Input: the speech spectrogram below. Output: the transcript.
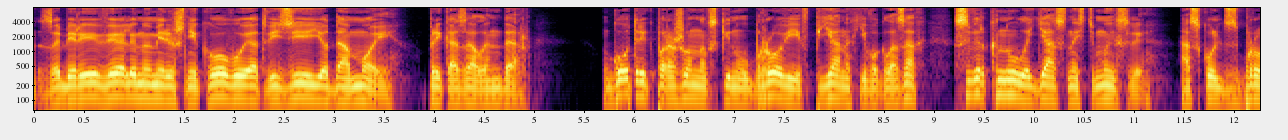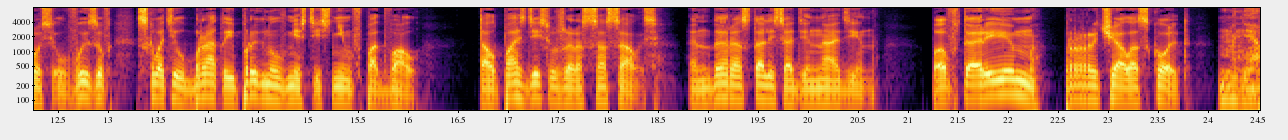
«Забери Велину Мерешникову и отвези ее домой», — приказал Эндер. Готрик пораженно вскинул брови, и в пьяных его глазах сверкнула ясность мысли. Аскольд сбросил вызов, схватил брата и прыгнул вместе с ним в подвал. Толпа здесь уже рассосалась. Эндеры остались один на один. «Повторим!» — прорычал Аскольд. «Мне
